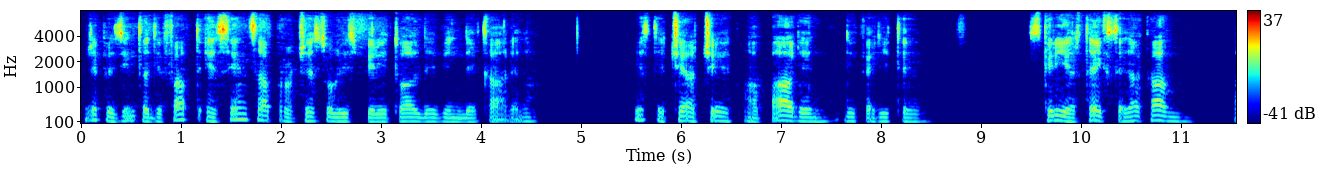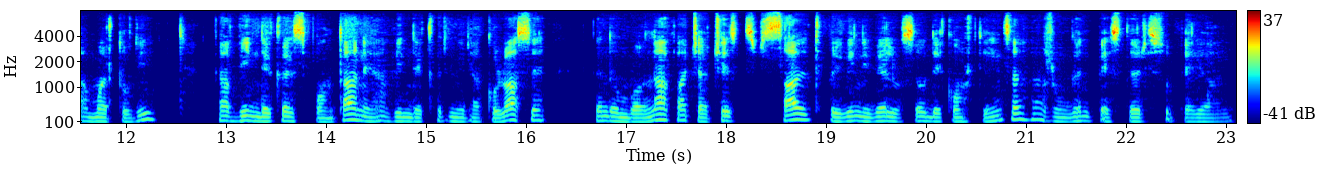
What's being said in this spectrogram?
reprezintă de fapt esența procesului spiritual de vindecare. Da? Este ceea ce apare în diferite scrieri, texte, da? ca, ca mărturii, ca vindecări spontane, vindecări miraculoase, când un bolnav face acest salt privind nivelul său de conștiință, ajungând pe stări superioare.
